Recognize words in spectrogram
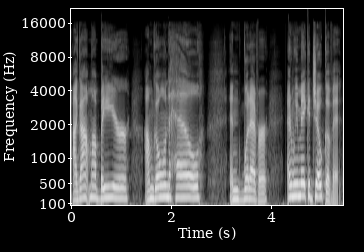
I got my beer, I'm going to hell, and whatever. And we make a joke of it.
